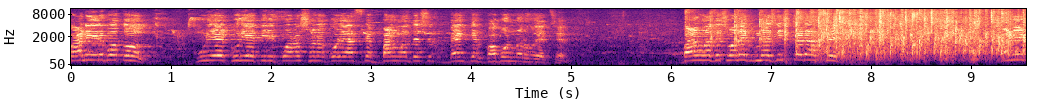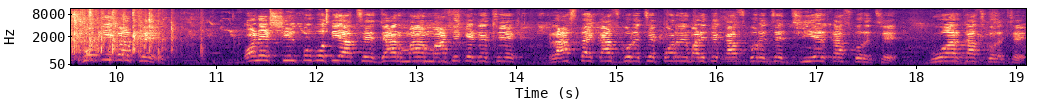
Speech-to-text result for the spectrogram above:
পানির বোতল কুড়িয়ে কুড়িয়ে তিনি পড়াশোনা করে আজকে বাংলাদেশের ব্যাংকের গভর্নর হয়েছেন। বাংলাদেশ অনেক ম্যাজিস্ট্রেট আছে, অনেক সচিব আছে, অনেক শিল্পপতি আছে, যার মা মাটি কেটেছে রাস্তায় কাজ করেছে, পরের বাড়িতে কাজ করেছে, ঝিয়ের কাজ করেছে, বুয়ার কাজ করেছে।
